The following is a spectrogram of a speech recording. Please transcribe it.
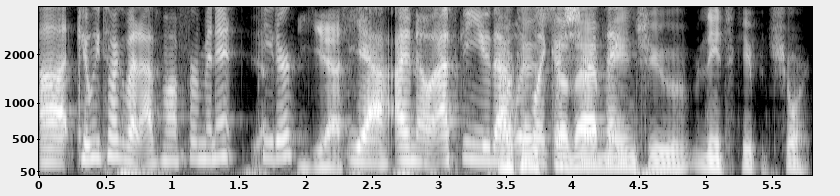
Uh, can we talk about Asimov for a minute, Yeah. Peter? Yes. Yeah, I know. Asking you that okay, was like so a sure that thing. means you need to keep it short.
